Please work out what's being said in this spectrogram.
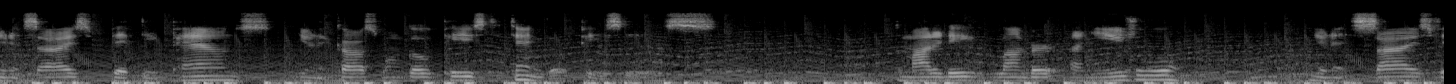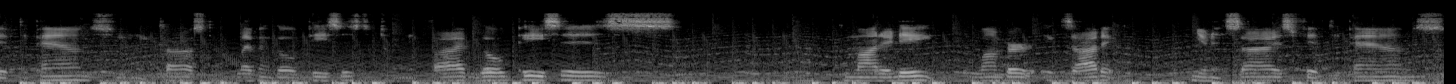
Unit size 50 pounds. Unit cost 1 gold piece to 10 gold pieces. Commodity lumber unusual. Unit size 50 pounds. Unit cost 11 gold pieces to 25 gold pieces. Commodity lumber exotic. Unit size 50 pounds.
